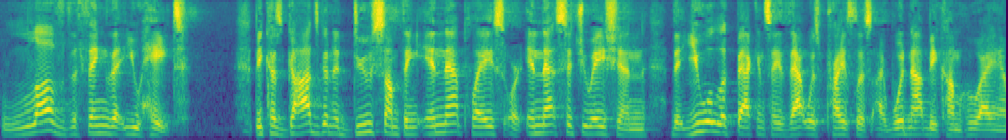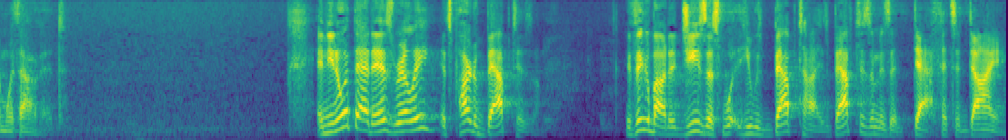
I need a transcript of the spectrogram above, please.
Love the thing that you hate. Because God's going to do something in that place or in that situation that you will look back and say, that was priceless. I would not become who I am without it. And you know what that is, really? It's part of baptism. You think about it, Jesus, he was baptized. Baptism is a death, it's a dying.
